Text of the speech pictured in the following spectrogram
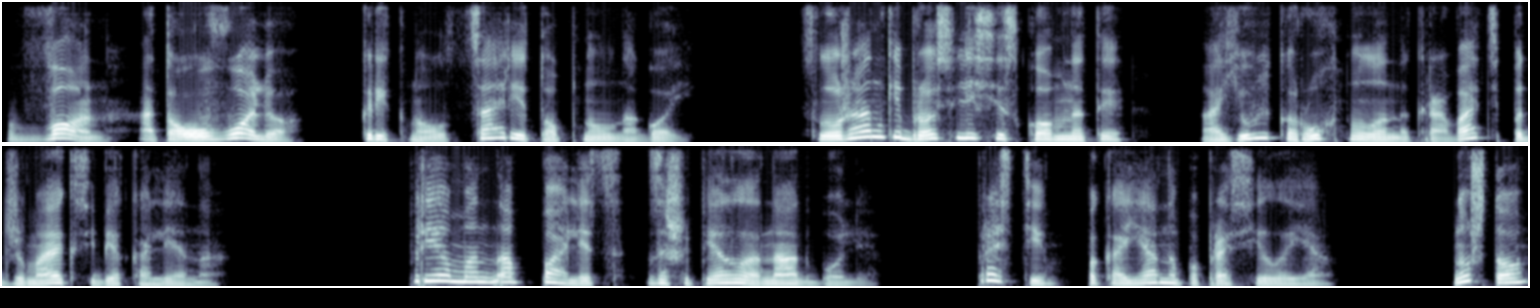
«Вон, а то уволю!» — крикнул царь и топнул ногой. Служанки бросились из комнаты, а Юлька рухнула на кровать, поджимая к себе колено. «Прямо на палец!» — зашипела она от боли. «Прости», — покаянно попросила я. «Ну что,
